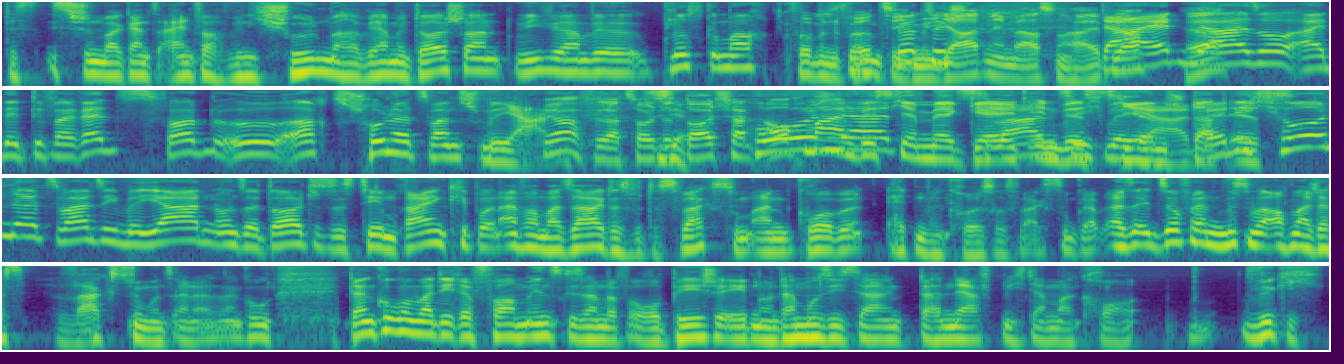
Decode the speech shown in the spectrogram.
Das ist schon mal ganz einfach, wenn ich Schulden mache. Wir haben in Deutschland, wie viel haben wir plus gemacht? 45, 45. Milliarden im ersten Halbjahr. Da hätten ja. wir also eine Differenz von uh, 120 Milliarden. Ja, vielleicht sollte Deutschland auch mal ein bisschen mehr Geld investieren. Milliarden. Statt Wenn ich 120 Milliarden unser deutsches System reinkippe und einfach mal sage, das wird das Wachstum ankurbeln, hätten wir ein größeres Wachstum gehabt. Also insofern müssen wir auch mal das Wachstum uns anders angucken. Dann gucken wir mal die Reformen insgesamt auf europäischer Ebene und da muss ich sagen, da nervt mich der Macron wirklich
